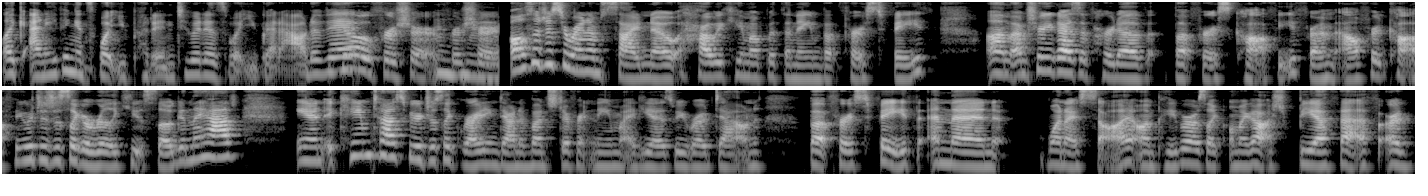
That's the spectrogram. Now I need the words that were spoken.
like anything, it's what you put into it is what you get out of it. No, for sure, for sure. Also, just a random side note: how we came up with the name "But First Faith." Um, I'm sure you guys have heard of "But First Coffee" from Alfred Coffee, which is just like a really cute slogan they have. And it came to us. We were just like writing down a bunch of different name ideas. We wrote down "But First Faith," and then when I saw it on paper, I was like, "Oh my gosh, BFF are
